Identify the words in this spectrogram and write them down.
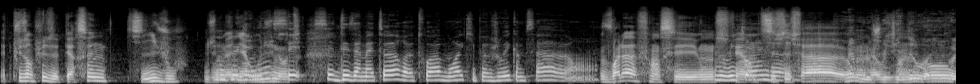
Il y a de plus en plus de personnes qui y jouent d'une manière ou d'une autre. C'est des amateurs, euh, toi, moi, qui peuvent jouer comme ça euh, Voilà, enfin, c'est, on se fait un petit FIFA. Même le jeu vidéo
